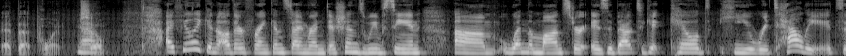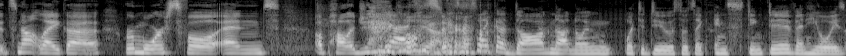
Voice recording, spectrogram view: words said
at that point? Yeah. So. I feel like in other Frankenstein renditions, we've seen um, when the monster is about to get killed, he retaliates. It's not like a remorseful and apologetic Yeah, it's, monster. it's just like a dog not knowing what to do, so it's like instinctive, and he always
